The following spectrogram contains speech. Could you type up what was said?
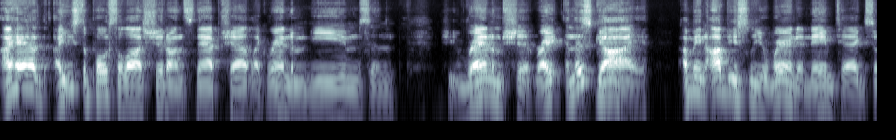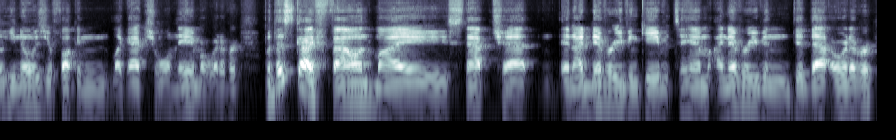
I had I used to post a lot of shit on Snapchat, like random memes and random shit, right? And this guy, I mean, obviously you're wearing a name tag, so he knows your fucking like actual name or whatever. But this guy found my Snapchat and I never even gave it to him. I never even did that or whatever.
